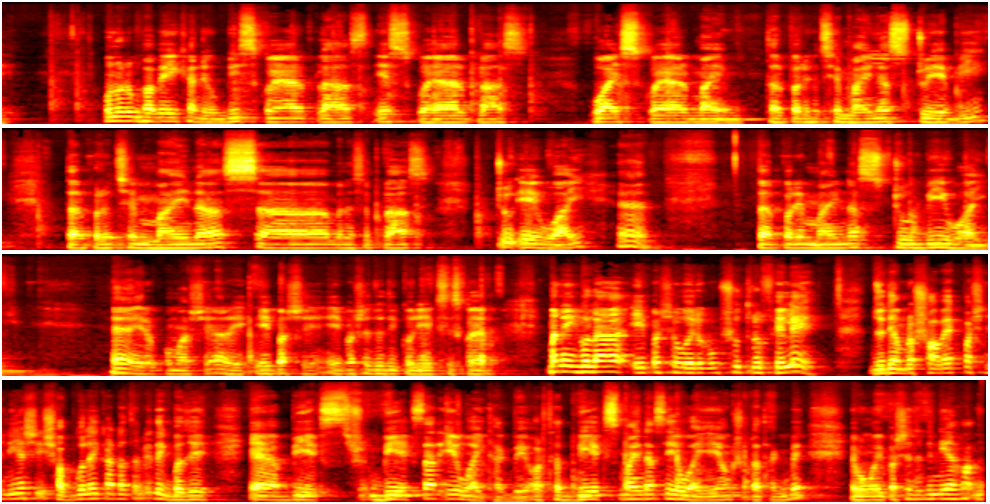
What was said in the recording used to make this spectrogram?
অনুরূপভাবে এইখানেও B square plus A square plus Y square মাই তারপরে হচ্ছে মাইনাস টু এ বি তারপরে হচ্ছে minus মানে হচ্ছে প্লাস টু এ ওয়াই হ্যাঁ? তারপরে মাইনাস টু বি ওয়াই হ্যাঁ এরকম আসে। আর এই- পাশে, এই পাশে যদি করি এক্স স্কোয়ার মানে এগুলা এই পাশে ওই রকম সূত্র ফেলে যদি আমরা সব এক পাশে নিয়ে আসি, সবগুলাই কাটা যাবে দেখবা যে বিএক্স বিএক্স আর এ ওয়াই থাকবে। অর্থাৎ বিএক্স মাইনাস এ ওয়াই এই অংশটা থাকবে এবং ওই পাশে যদি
